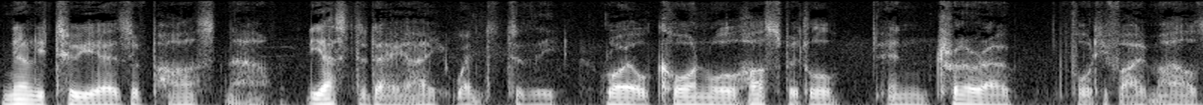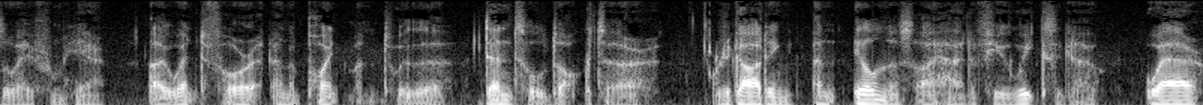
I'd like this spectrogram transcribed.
nearly two years have passed now. Yesterday I went to the Royal Cornwall Hospital in Truro 45 miles away from here. I went for an appointment with a dental doctor regarding an illness I had a few weeks ago where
